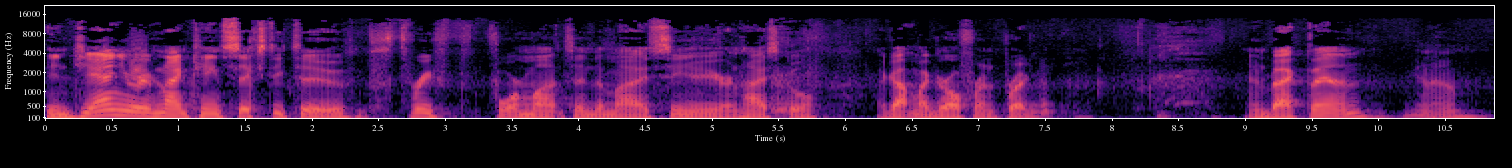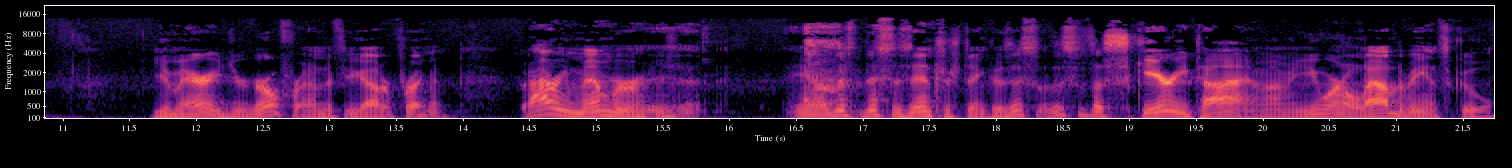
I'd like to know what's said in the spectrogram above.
in January of 1962, three, four months into my senior year in high school, I got my girlfriend pregnant. And back then, you know, you married your girlfriend if you got her pregnant. But I remember, you know, this this is interesting because this this was a scary time. I mean, you weren't allowed to be in school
